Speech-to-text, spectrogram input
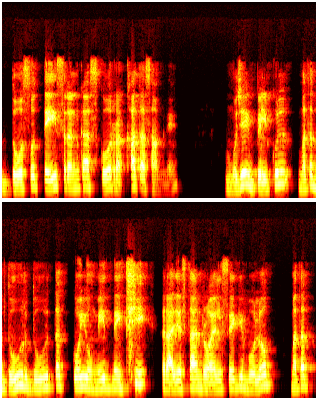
223 रन का स्कोर रखा था सामने मुझे बिल्कुल मतलब दूर दूर तक कोई उम्मीद नहीं थी राजस्थान रॉयल से कि वो लोग मतलब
